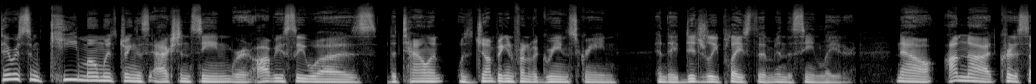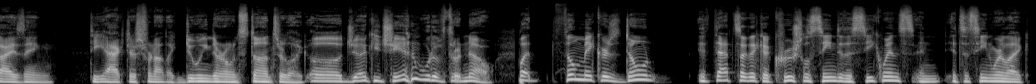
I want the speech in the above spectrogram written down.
There were some key moments during this action scene where it obviously was the talent was jumping in front of a green screen and they digitally placed them in the scene later. Now, I'm not criticizing the actors for not like doing their own stunts or like, oh, Jackie Chan would have thrown. No, but filmmakers don't. If that's like a crucial scene to the sequence and it's a scene where like,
